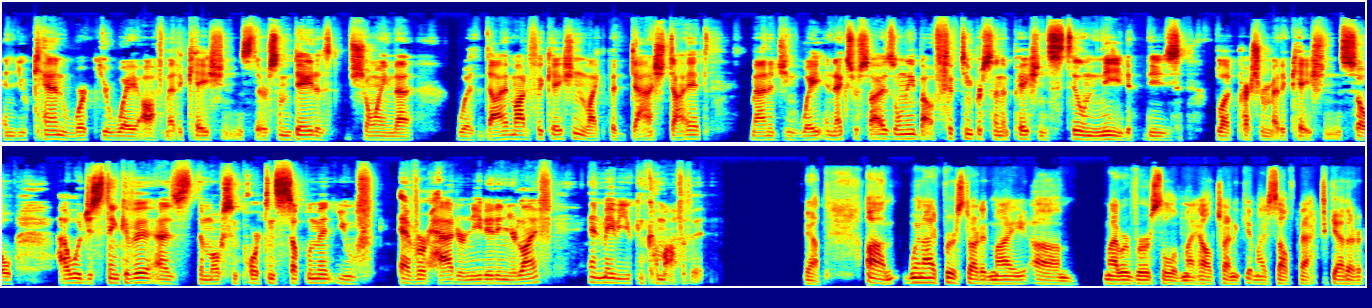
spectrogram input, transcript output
And you can work your way off medications. There's some data showing that with diet modification, like the DASH diet, managing weight and exercise, only about 15% of patients still need these blood pressure medications. So I would just think of it as the most important supplement you've ever had or needed in your life, and maybe you can come off of it. Yeah. Um, when I first started my um, my reversal of my health, trying to get myself back together,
